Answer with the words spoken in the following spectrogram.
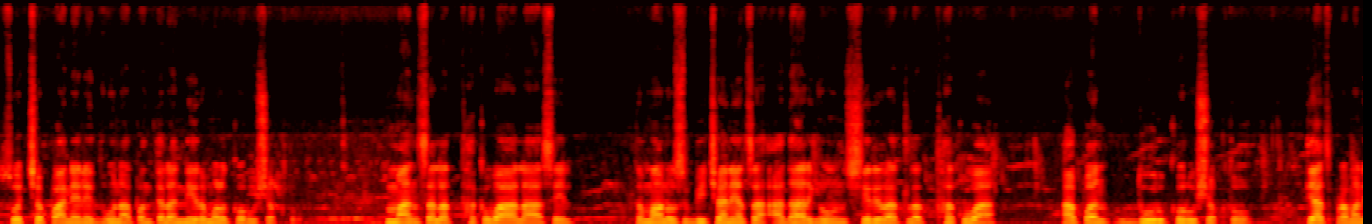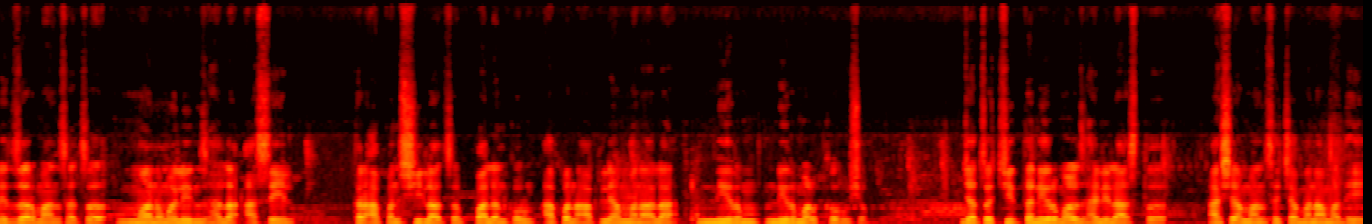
स्वच्छ पाण्याने धुवून आपण त्याला निर्मळ करू शकतो. माणसाला थकवा आला असेल तर माणूस बिछाण्याचा आधार घेऊन शरीरातला थकवा आपण दूर करू शकतो. त्याचप्रमाणे जर माणसाचं मन मलिन झालं असेल तर आपण शिलाचं पालन करून आपण आपल्या मनाला निर्म निर्मळ करू शकतो. ज्याचं चित्त निर्मळ झालेलं असतं अशा माणसाच्या मनामध्ये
